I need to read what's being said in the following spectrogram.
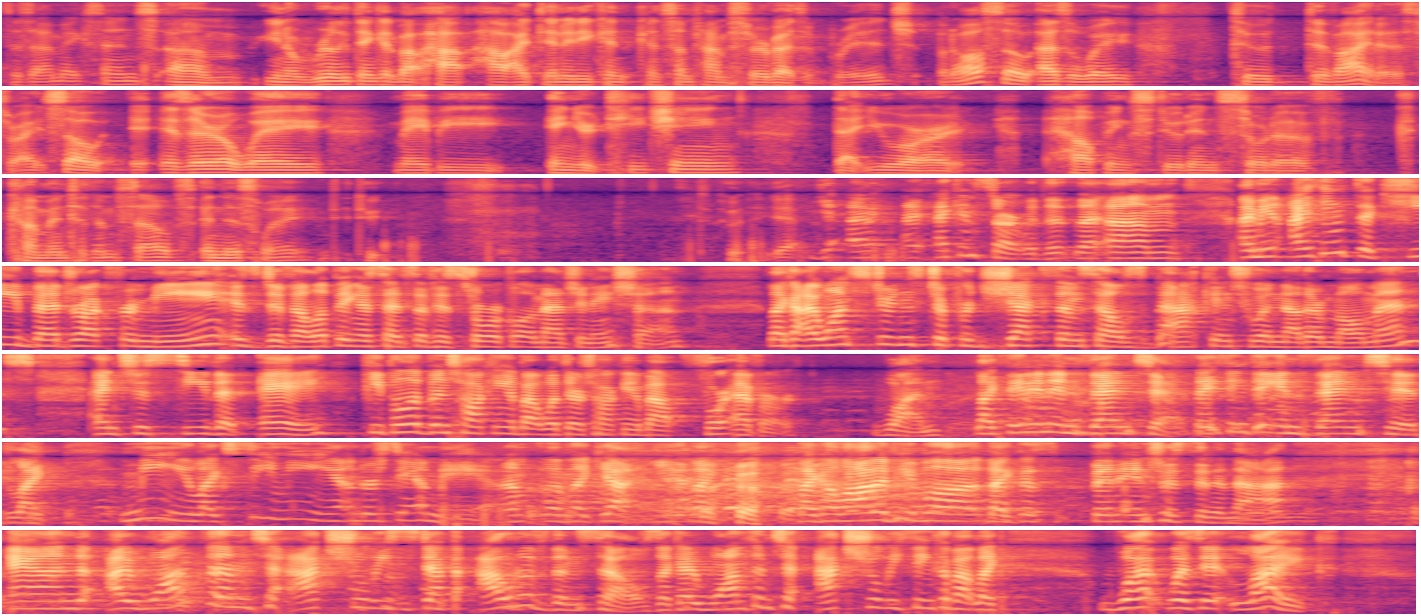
Does that make sense? Um, you know, really thinking about how, how identity can, can sometimes serve as a bridge, but also as a way to divide us, right? So, is there a way, maybe in your teaching, that you are helping students sort of come into themselves in this way? Yeah. Yeah, I, I, can start with it. Um, I mean, I think the key bedrock for me is developing a sense of historical imagination. Like, I want students to project themselves back into another moment and to see that A, people have been talking about what they're talking about forever. One, like they didn't invent it. They think they invented like me, like see me, understand me. I'm, I'm like, yeah, you, like, like a lot of people like this been interested in that. And I want them to actually step out of themselves. Like I want them to actually think about like, what was it like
